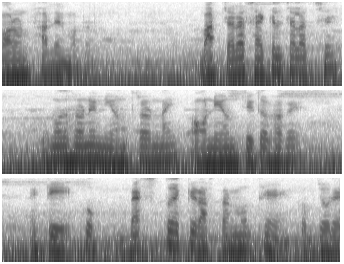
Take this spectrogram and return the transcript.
মরণ ফাঁদের মতো বাচ্চারা সাইকেল চালাচ্ছে, কোনো ধরনের নিয়ন্ত্রণ নাই, অনিয়ন্ত্রিতভাবে। একটি খুব ব্যস্ত একটি রাস্তার মধ্যে খুব জোরে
